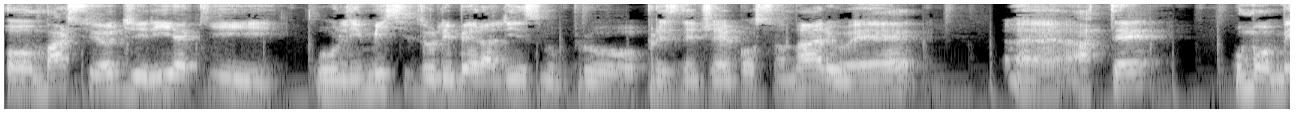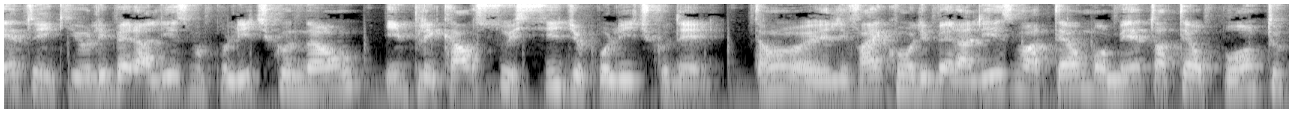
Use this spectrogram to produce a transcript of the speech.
O Márcio, eu diria que o limite do liberalismo para o presidente Jair Bolsonaro é, é até o momento em que o liberalismo político não implicar o suicídio político dele. Então ele vai com o liberalismo até o momento, até o ponto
